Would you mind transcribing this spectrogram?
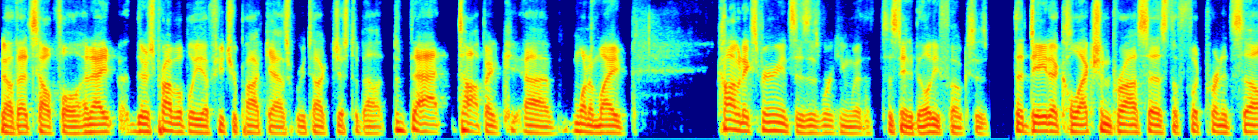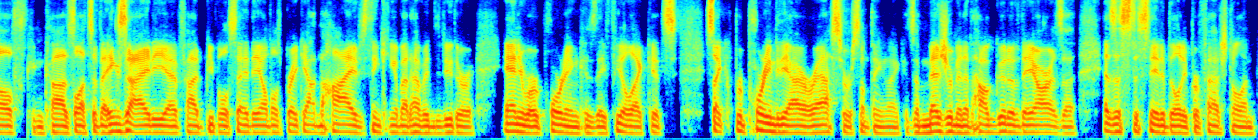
No, that's helpful. And I there's probably a future podcast where we talk just about that topic. Uh, one of my common experiences is working with sustainability folks is the data collection process, the footprint itself can cause lots of anxiety. I've had people say they almost break out in the hives thinking about having to do their annual reporting because they feel like it's it's like reporting to the IRS or something like it's a measurement of how good of they are as a as a sustainability professional. And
